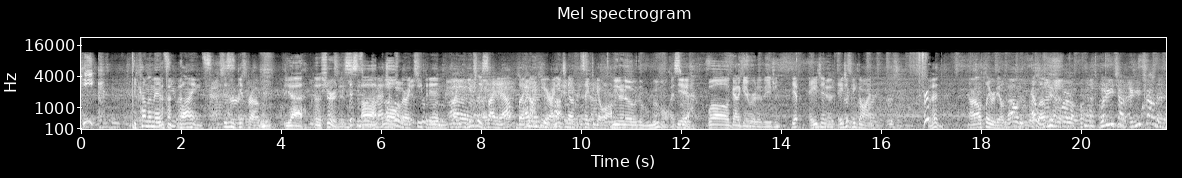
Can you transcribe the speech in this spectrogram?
peak. Become immense, vines. This is Git Probe. Yeah, uh, sure it is. This is one uh, of the matchups well, where I keep it in. I usually side it out, but not here. I need to know if it's safe to go off. You don't know the removal. I see. Yeah. Well, gotta get rid of agent. Yep, agent, Okay. agent be gone. Go ahead. All right, I'll play revealed. Hello. What are you trying? Are you trying to?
